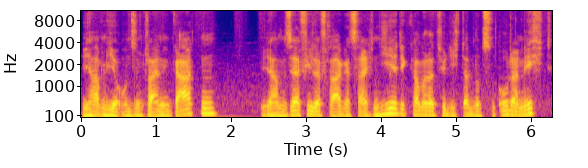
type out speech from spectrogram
Wir haben hier unseren kleinen Garten. Wir haben sehr viele Fragezeichen hier, die kann man natürlich dann nutzen oder nicht.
